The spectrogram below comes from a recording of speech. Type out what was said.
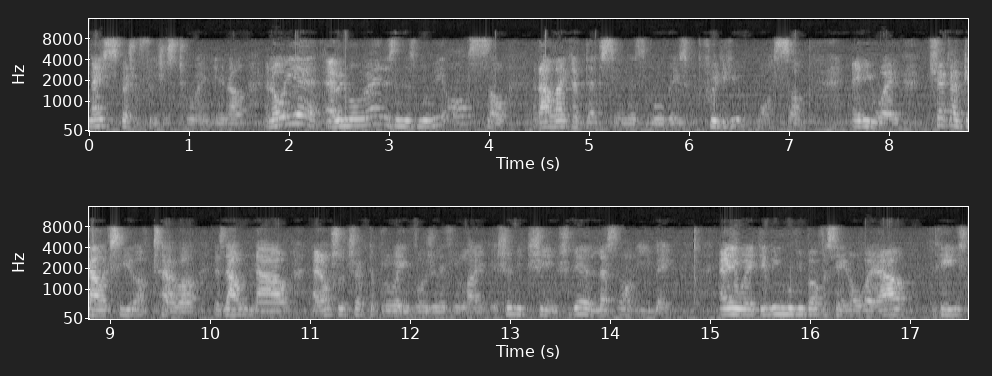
nice special features to it. You know, and oh yeah, Erin Moran is in this movie also, and I like her death scene in this movie. It's pretty awesome. Anyway, check out Galaxy of Terror. It's out now. And also check the Blu-ray version if you like. It should be cheap. It should be less on eBay. Anyway, give me Movie Buff for saying oh, over and out. Peace.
